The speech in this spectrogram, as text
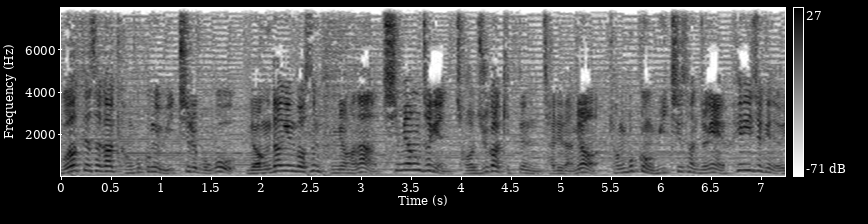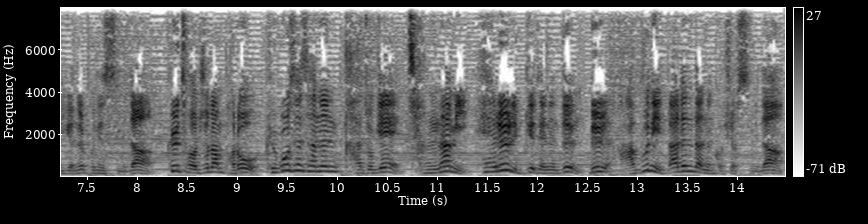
무학대사가 경복궁의 위치를 보고 명당인 것은 분명하나 치명적인 저주가 깃든 자리라며 경복궁 위치 선정에 회의적인 의견을 보냈습니다. 그 저주란 바로 그곳에 사는 가족의 장남이 해를 입게 되는 등 늘 아군이 따른다는 것이었습니다.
